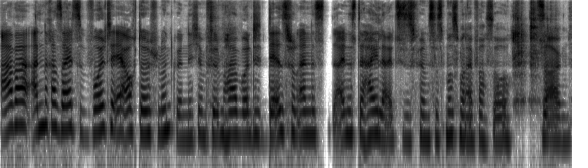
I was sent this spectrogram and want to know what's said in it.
Aber andererseits wollte er auch Dolph Lundgren nicht im Film haben. Und der ist schon eines, eines der Highlights dieses Films. Das muss man einfach so sagen.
